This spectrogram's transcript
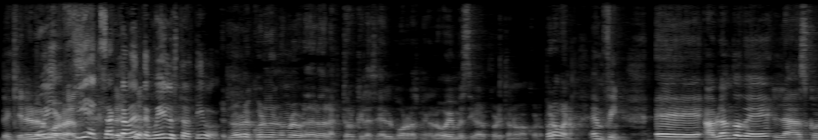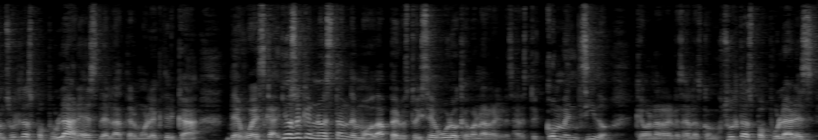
¿De quién era muy- el borras? Sí, exactamente, muy ilustrativo. No recuerdo el nombre verdadero del actor que le hacía el Borras, mira, lo voy a investigar, pero ahorita no me acuerdo. Pero bueno, en fin, eh, hablando de las consultas populares de la termoeléctrica de Huesca, yo sé que no están de moda, pero estoy seguro que van a regresar, estoy convencido que van a regresar las consultas populares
